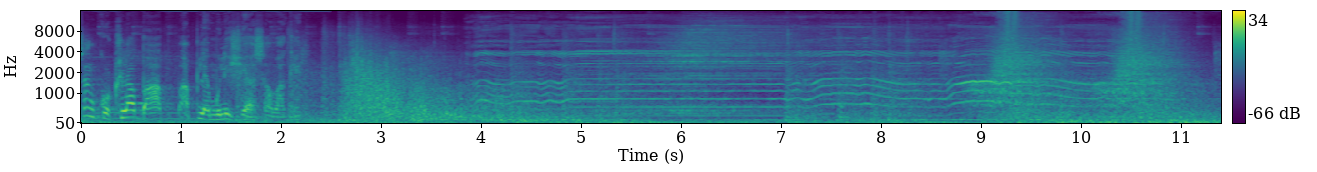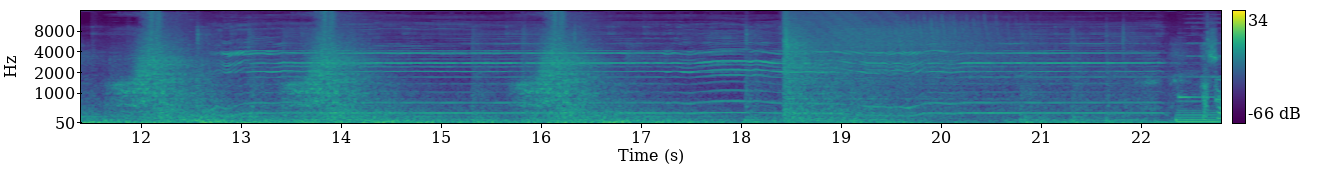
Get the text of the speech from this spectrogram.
सांग कुठला बाप आपल्या मुलीशी असा वागेल असो.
